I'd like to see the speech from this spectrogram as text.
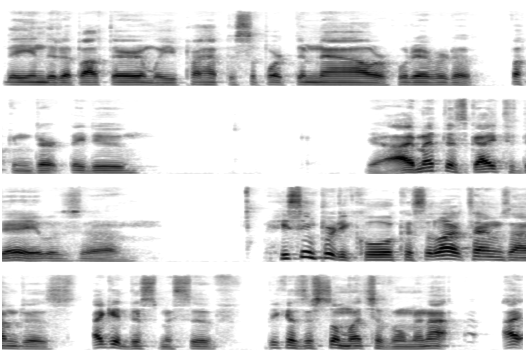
They ended up out there and we probably have to support them now or whatever the fucking dirt they do. Yeah, I met this guy today. It was, uh, he seemed pretty cool because a lot of times I'm just, I get dismissive because there's so much of them and I, I,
